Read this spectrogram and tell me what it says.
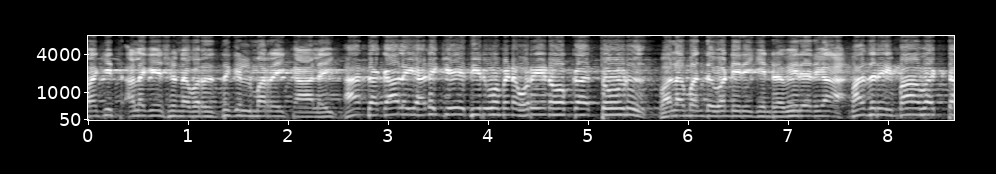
மகித் அலகேஷன் அவரது திகில் மறை காலை. அந்த காலை அடக்கியே தீர்வோம் என ஒரே நோக்கத்தோடு வலம் வந்து கொண்டிருக்கின்ற வீரர்கள். மதுரை மாவட்ட.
